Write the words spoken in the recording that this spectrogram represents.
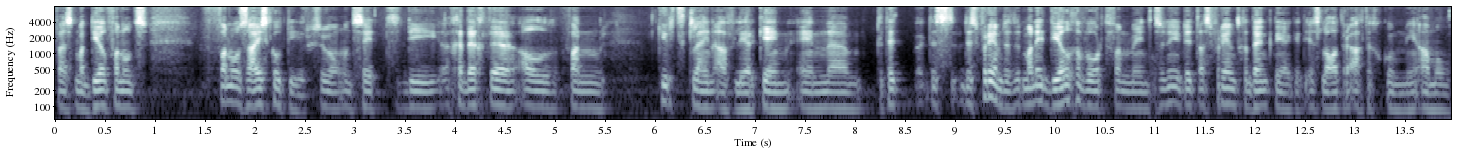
was maar deel van ons van ons huiskultuur. So ons het die gedigte al van kiers klein af leer ken en ehm um, dit het dis dis vreemd dit het maar net deel geword van mense. So nie dit as vreemd gedink nie. Ek het eers later agtergekom nie almal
